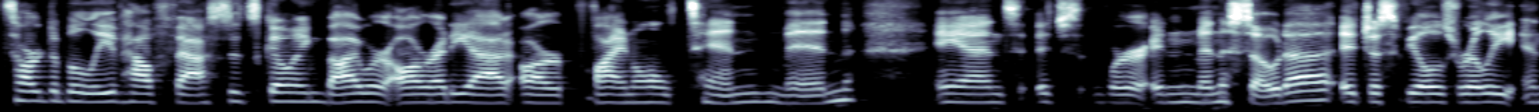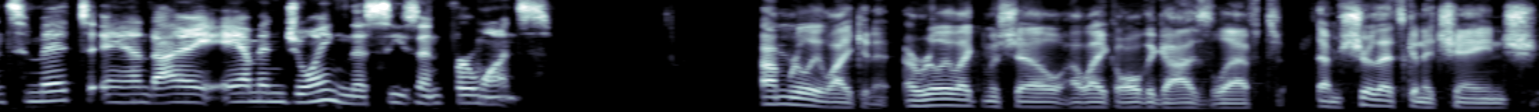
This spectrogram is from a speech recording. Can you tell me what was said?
It's hard to believe how fast it's going by. We're already at our final 10 men, and it's we're in Minnesota. It just feels really intimate, and I am enjoying this season for once. I'm really liking it. I really like Michelle. I like all the guys left. I'm sure that's going to change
